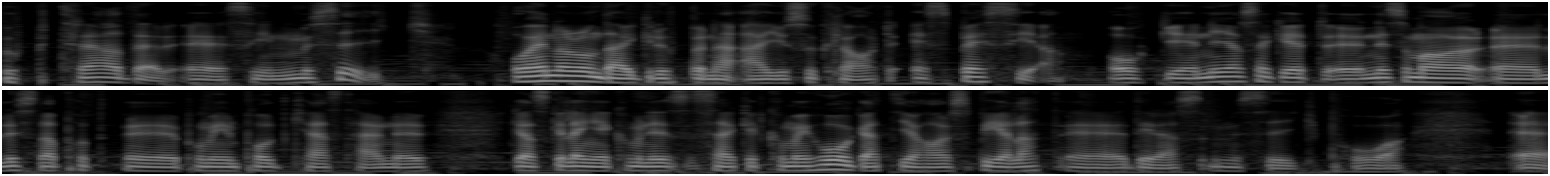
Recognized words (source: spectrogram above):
uppträder sin musik. Och en av de där grupperna är ju såklart Especia. Och eh, ni har säkert, eh, ni som har eh, lyssnat på, eh, på min podcast här nu ganska länge kommer ni säkert komma ihåg att jag har spelat eh, deras musik på eh,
